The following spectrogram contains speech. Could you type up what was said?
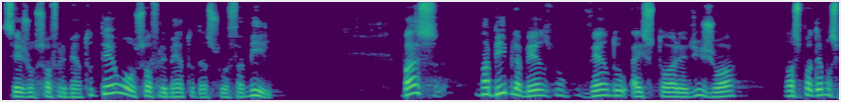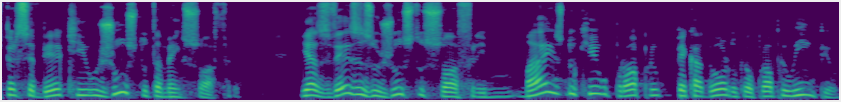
Seja um sofrimento teu ou sofrimento da sua família. Mas, na Bíblia mesmo, vendo a história de Jó, nós podemos perceber que o justo também sofre. E às vezes o justo sofre mais do que o próprio pecador, do que o próprio ímpio.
